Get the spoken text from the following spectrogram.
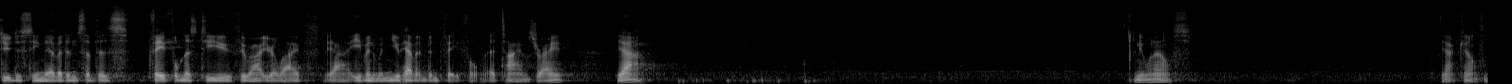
You just seen evidence of His faithfulness to you throughout your life. Yeah, even when you haven't been faithful at times, right? Yeah. Anyone else? Yeah, Kelsey.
